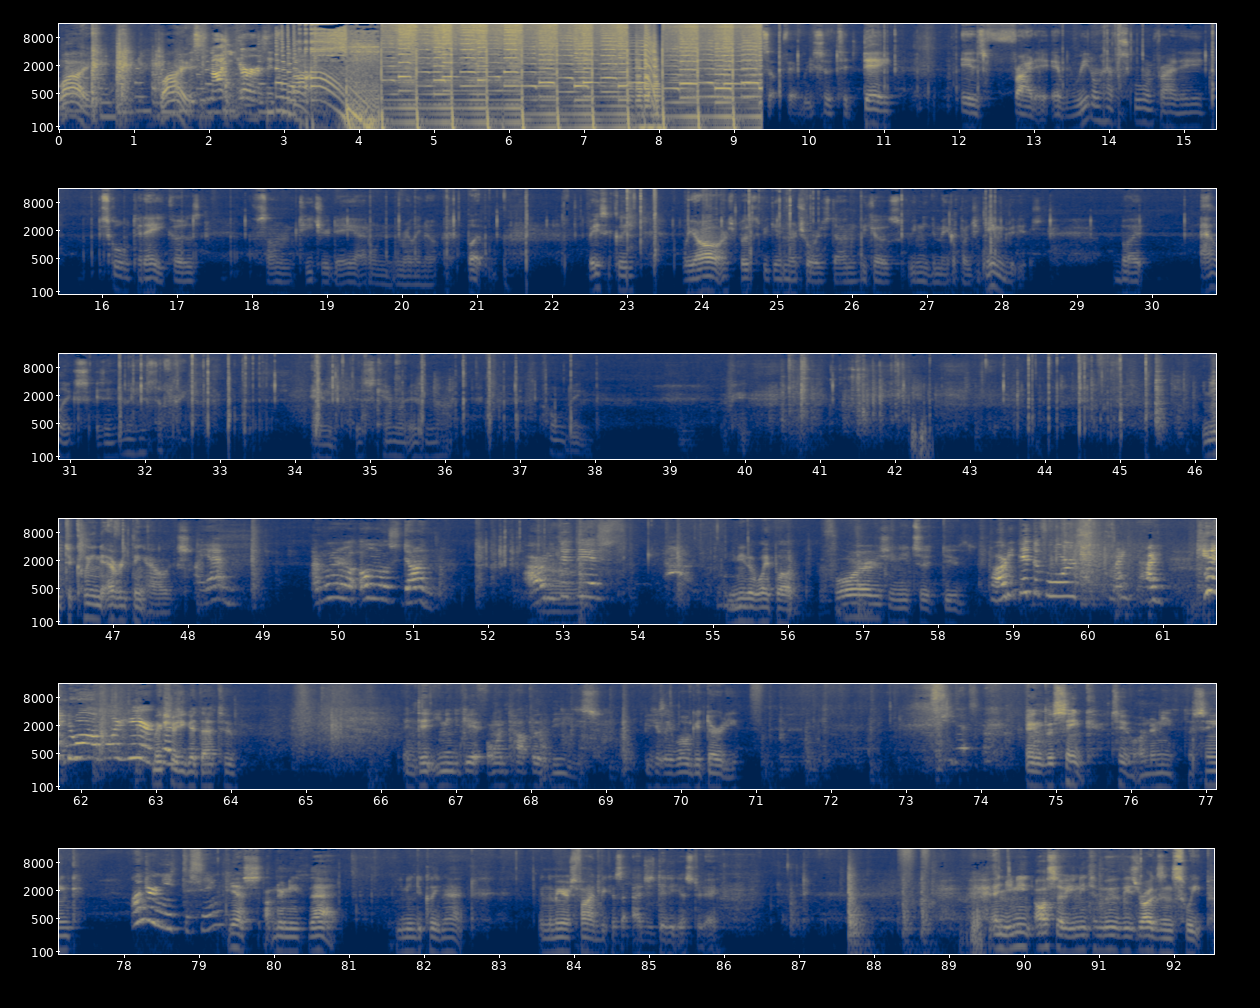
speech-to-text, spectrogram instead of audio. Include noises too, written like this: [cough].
Why? Why? This is not yours, it's mine. What's up, family? So today is Friday, and we don't have school on Friday, school today, because some teacher day. I don't really know, but basically, we all are supposed to be getting our chores done because we need to make a bunch of gaming videos. But Alex isn't doing his stuff right, and this camera is not holding. Okay. You need to clean everything, Alex. I am. I'm almost done. I already did uh. this. You need to wipe up floors. You need to do. I already did the floors. I, I can't do all the floors here. Make sure you get that too. And di- you need to get on top of these because they will get dirty. And the sink too, underneath the sink. underneath the sink. Yes, underneath that. You need to clean that. And the mirror's fine because I just did it yesterday. And you need also you need to move these rugs and sweep.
